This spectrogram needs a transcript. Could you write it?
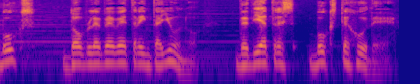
Bux WB31 de Dietrich Buxtehude.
